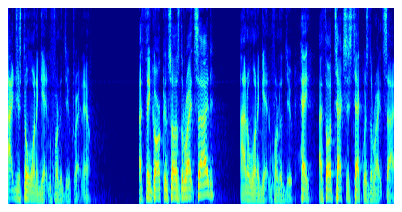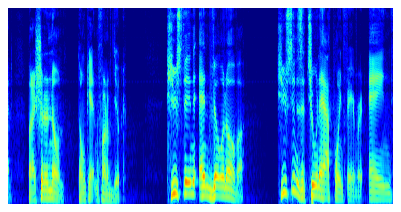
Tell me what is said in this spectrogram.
I just don't want to get in front of Duke right now. I think Arkansas is the right side. I don't want to get in front of Duke. Hey, I thought Texas Tech was the right side, but I should have known. Don't get in front of Duke. Houston and Villanova. Houston is a two and a half point favorite, and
